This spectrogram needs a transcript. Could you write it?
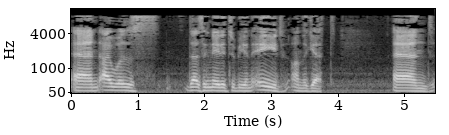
and I was designated to be an aide on the get, and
